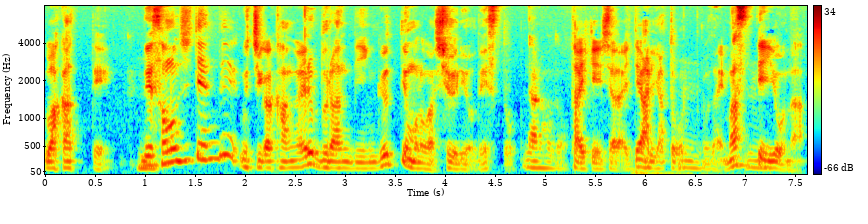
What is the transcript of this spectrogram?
分かって、うんで、その時点でうちが考えるブランディングっていうものが終了ですと。なるほど。体験していただいてありがとうございますっていうような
